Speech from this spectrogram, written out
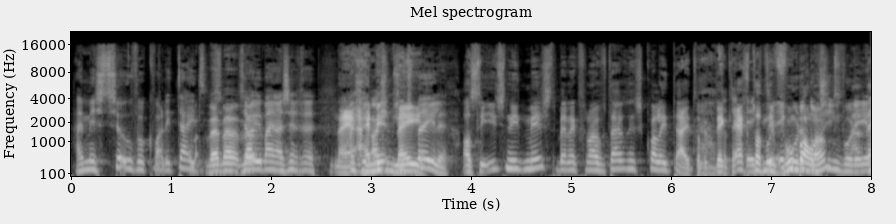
hij mist zoveel kwaliteit. We hebben- zou je bijna zeggen, Nee, als je, hij als je mi- hem ziet nee, spelen. als hij iets niet mist, ben ik van overtuigd is kwaliteit. Want Ja, ik denk dat- echt dat hij ik moet het nog voetballend, zien voor de eerste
